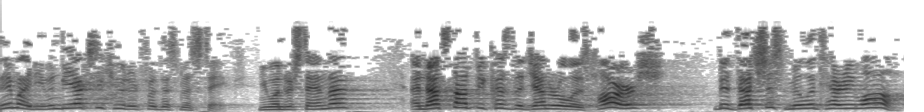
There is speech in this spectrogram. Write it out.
They might even be executed for this mistake. You understand that? And that's not because the general is harsh, but that's just military law.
